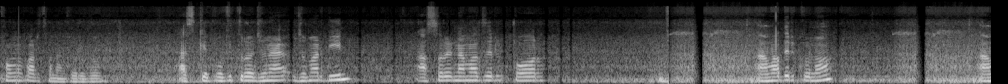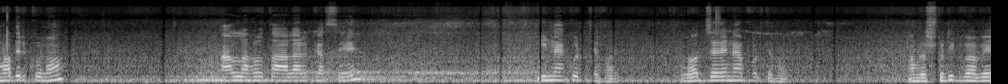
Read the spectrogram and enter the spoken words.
ক্ষমা প্রার্থনা করব। আজকে পবিত্র জুমার দিন, আসরের নামাজের পর আমাদের কোনো আমাদের কোনো আল্লাহ তাআলার কাছে ই না করতে হয়, লজ্জায় না পড়তে হয়। আমরা সঠিকভাবে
